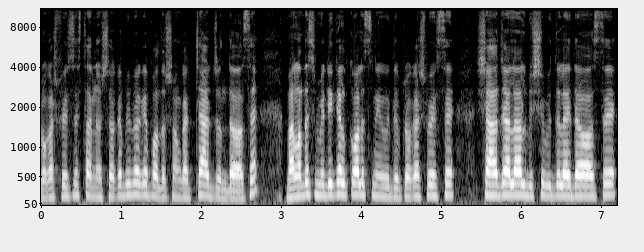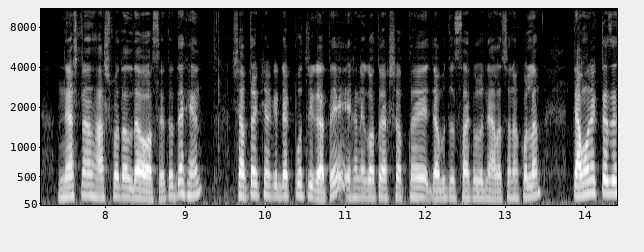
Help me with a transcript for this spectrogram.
প্রকাশ পেয়েছে। স্থানীয় সরকার বিভাগে পদের সংখ্যা চারজন দেওয়া আছে। বাংলাদেশ মেডিকেল কলেজ নিয়োগ প্রকাশ পেয়েছে। শাহজালাল বিশ্ববিদ্যালয় দেওয়া আছে। ন্যাশনাল হাসপাতাল দেওয়া আছে। তো দেখেন সাপ্তাহিক চাকরি ডাক পত্রিকাতে এখানে গত এক সপ্তাহে যাবতীয় সার্কুলার নিয়ে আলোচনা করলাম। তেমন একটা যে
